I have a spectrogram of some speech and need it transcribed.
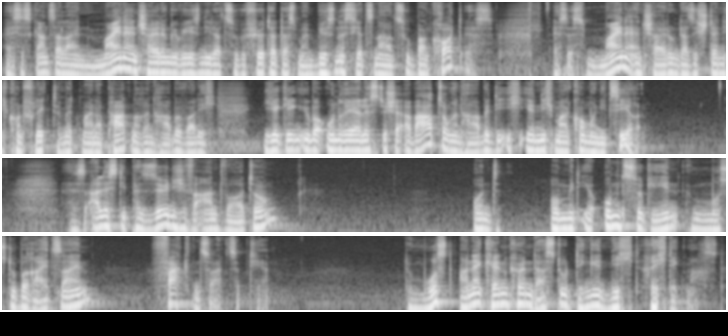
Es ist ganz allein meine Entscheidung gewesen, die dazu geführt hat, dass mein Business jetzt nahezu bankrott ist. Es ist meine Entscheidung, dass ich ständig Konflikte mit meiner Partnerin habe, weil ich ihr gegenüber unrealistische Erwartungen habe, die ich ihr nicht mal kommuniziere. Es ist alles die persönliche Verantwortung und um mit ihr umzugehen, musst du bereit sein, Fakten zu akzeptieren. Du musst anerkennen können, dass du Dinge nicht richtig machst.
